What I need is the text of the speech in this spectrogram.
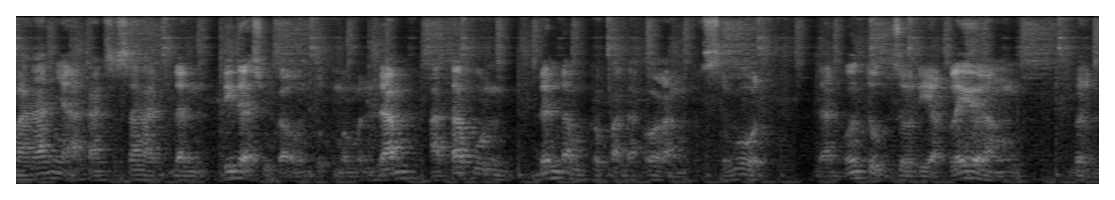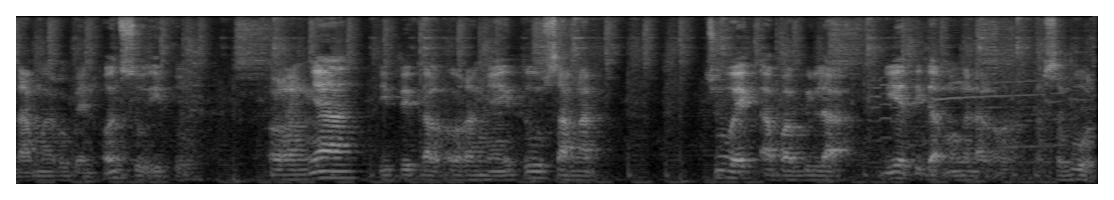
marahnya akan sesaat dan tidak suka untuk memendam ataupun dendam kepada orang tersebut. Dan untuk zodiak Leo yang bernama Ruben Onsu itu orangnya tipikal orangnya itu sangat cuek apabila dia tidak mengenal orang tersebut.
